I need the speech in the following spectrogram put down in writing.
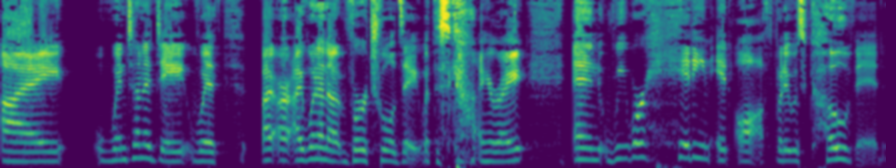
I went on a date with I, I went on a virtual date with this guy, right? And we were hitting it off, but it was COVID,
